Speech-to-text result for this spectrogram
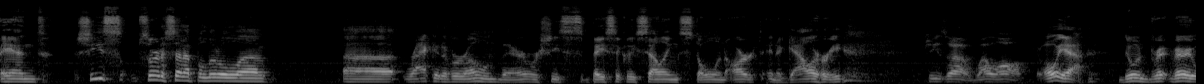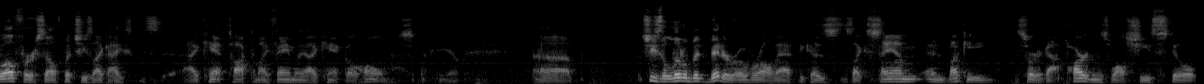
And she's sort of set up a little uh, uh, racket of her own there, where she's basically selling stolen art in a gallery. She's uh, well off. Oh yeah, doing very well for herself. But she's like, I, I can't talk to my family. I can't go home. So, you know, uh, she's a little bit bitter over all that because it's like Sam and Bucky sort of got pardons while she's still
